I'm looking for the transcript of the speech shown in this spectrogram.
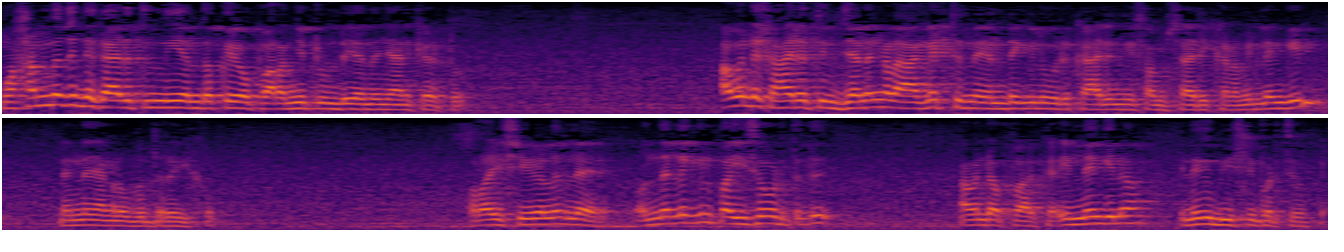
മുഹമ്മദിന്റെ കാര്യത്തിൽ നീ എന്തൊക്കെയോ പറഞ്ഞിട്ടുണ്ട് എന്ന് ഞാൻ കേട്ടു. അവന്റെ കാര്യത്തിൽ ജനങ്ങളെ അകറ്റുന്ന എന്തെങ്കിലും ഒരു കാര്യം നീ സംസാരിക്കണം. ഇല്ലെങ്കിൽ നിന്നെ ഞങ്ങൾ ഉപദ്രവിക്കും. പ്രൈശികൾ അല്ലേ? ഒന്നല്ലെങ്കിൽ പൈസ കൊടുത്തിട്ട് അവന്റെ ഒപ്പാക്കുക ഇല്ലെങ്കിലോ? ഇല്ലെങ്കിൽ ഭീഷണിപ്പെടുത്തി വെക്കുക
